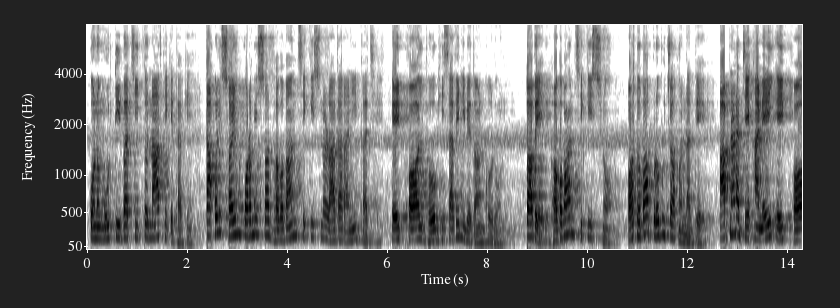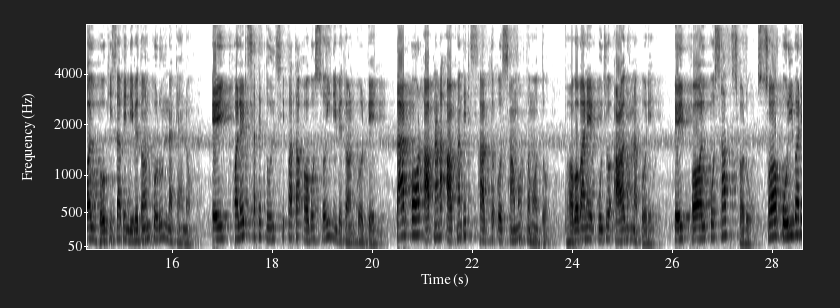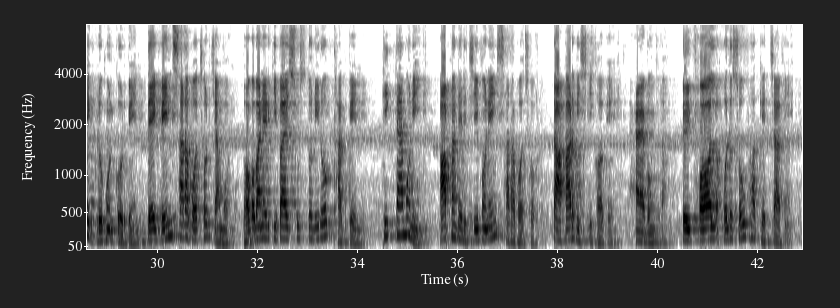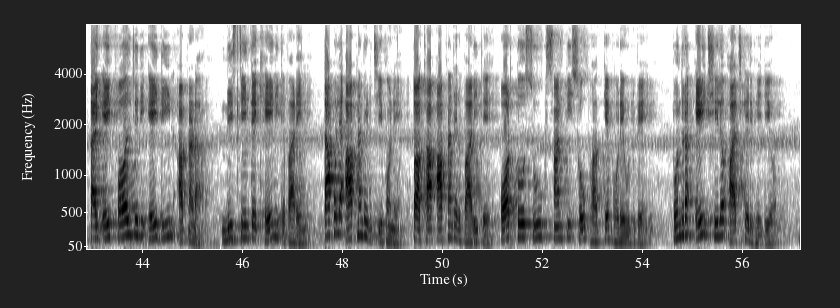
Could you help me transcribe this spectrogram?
কোনো মূর্তি বা চিত্ত না থেকে থাকে, তাহলে স্বয়ং পরমেশ্বর ভগবান শ্রীকৃষ্ণ রাধা রানীর কাছে এই ফল ভোগ হিসাবে নিবেদন করুন। তবে ভগবান শ্রীকৃষ্ণ অথবা প্রভু জগন্নাথ দেব, আপনারা যেখানেই এই ফল ভোগ হিসাবে নিবেদন করুন না কেন এই ফলের সাথে তুলসী পাতা অবশ্যই নিবেদন করবেন। তারপর আপনারা আপনাদের সাধ্য ও সামর্থ্য মতো ভগবানের পুজো আরাধনা করে এই ফল প্রসাদ স্বরূপ সপরিবারে গ্রহণ করবেন। দেখবেন সারা বছর যেমন ভগবানের কৃপায় সুস্থ নিরোগ থাকবেন। ঠিক তেমনই আপনাদের জীবনেই সারা বছর টাকার বৃষ্টি হবে হ্যাঁ বন্ধুরা, এই ফল হলো সৌভাগ্যের চাবি। তাই এই ফল যদি এই দিন আপনারা নিশ্চিন্তে খেয়ে নিতে পারেন। তাহলে আপনাদের জীবনে তথা আপনাদের বাড়িতে অর্থ, সুখ, শান্তি, সৌভাগ্যে ভরে উঠবে। বন্ধুরা, এই ছিল আজকের ভিডিও।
